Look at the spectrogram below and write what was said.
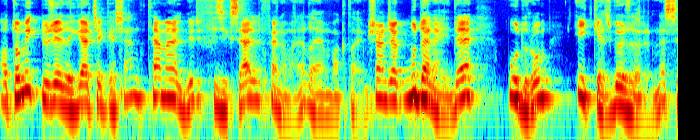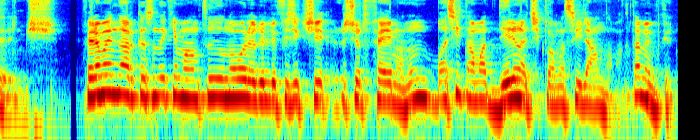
atomik düzeyde gerçekleşen temel bir fiziksel fenomene dayanmaktaymış. Ancak bu deneyde bu durum ilk kez göz önüne serilmiş. Fenomenin arkasındaki mantığı Nobel ödüllü fizikçi Richard Feynman'ın basit ama derin açıklamasıyla anlamak da mümkün.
